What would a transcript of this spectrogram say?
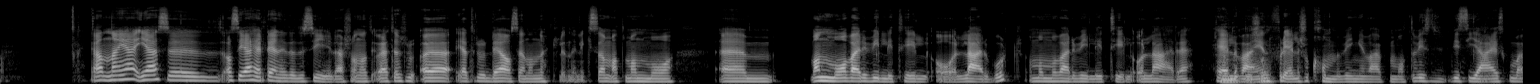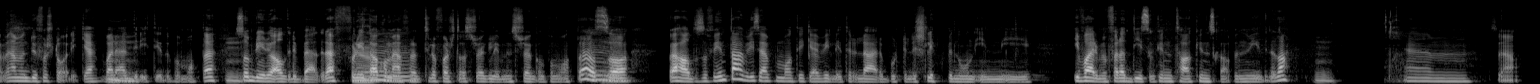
Ja, nei, jeg, jeg, altså jeg er helt enig i det du sier der, sånn at, og jeg tror, jeg, jeg tror det er også en av nøklene, liksom. At man må um, Man må være villig til å lære bort, og man må være villig til å lære hele 100%. veien, for ellers så kommer vi ingen vei, på en måte. Hvis, hvis jeg skal bare Nei, men du forstår ikke, bare jeg driter i det, på en måte. Så blir det jo aldri bedre, Fordi da kommer jeg til å forstå struggle min struggle, på en måte. Og så får jeg ha det så fint, da, hvis jeg på en måte ikke er villig til å lære bort, eller slippe noen inn i, i varmen for at de skal kunne ta kunnskapen videre, da. Ehm, så ja.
